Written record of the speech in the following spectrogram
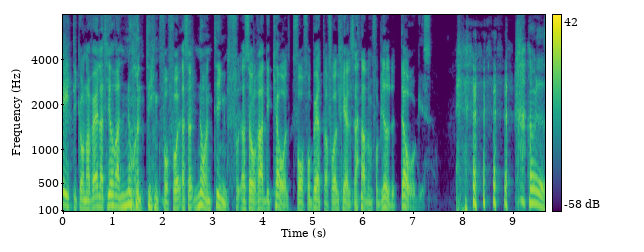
politikerna velat göra någonting för alltså någonting för, alltså, radikalt för att förbättra folkhälsan hade de förbjudit dagis. Ja.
